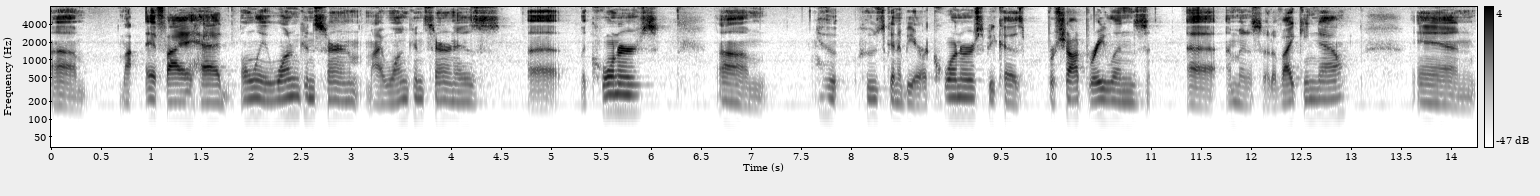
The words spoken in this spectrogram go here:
um, my, if I had only one concern, my one concern is uh, the corners. Um, who who's going to be our corners because Bashaud Breeland's uh, a Minnesota Viking now, and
